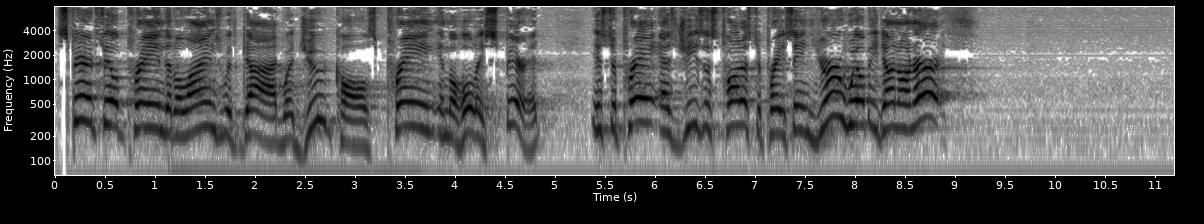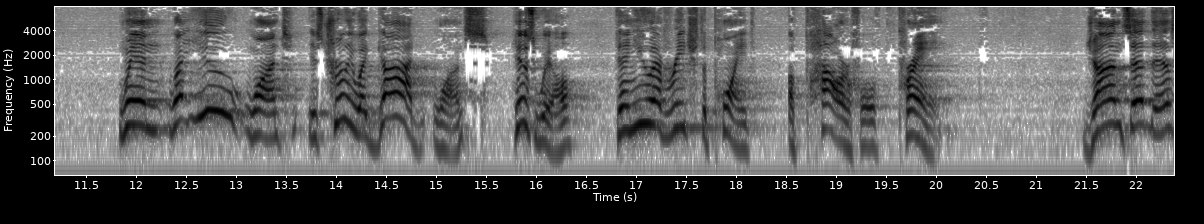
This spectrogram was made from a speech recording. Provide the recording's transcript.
Spirit filled praying that aligns with God, what Jude calls praying in the Holy Spirit, is to pray as Jesus taught us to pray, saying, Your will be done on earth. When what you want is truly what God wants, His will, then you have reached the point of powerful praying. John said this,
